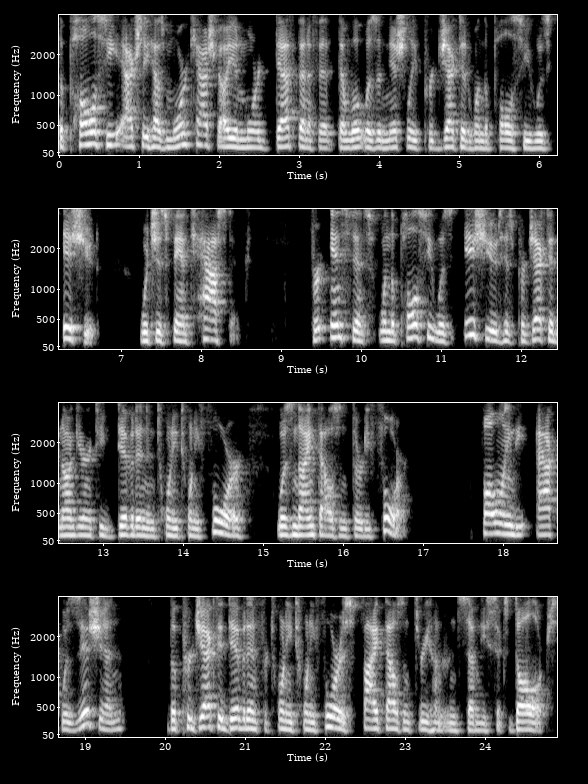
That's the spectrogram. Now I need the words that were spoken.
the policy actually has more cash value and more death benefit than what was initially projected when the policy was issued, which is fantastic. For instance, when the policy was issued, his projected non guaranteed dividend in 2024 was 9,034. Following the acquisition, the projected dividend for 2024 is $5,376.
